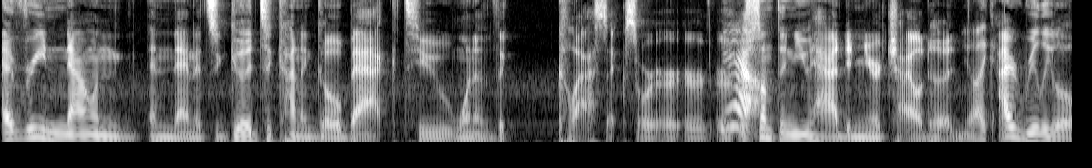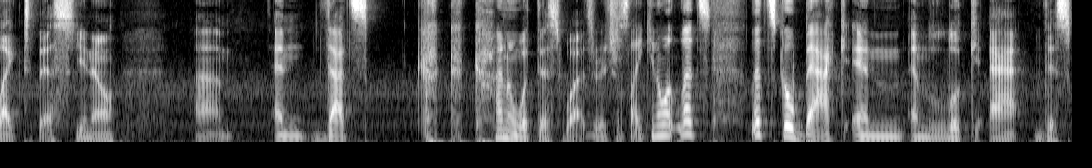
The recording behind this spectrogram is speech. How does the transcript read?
every now and, and then it's good to kind of go back to one of the classics or or, or, or something you had in your childhood. You're like, I really liked this. You know, um, and that's c- c- kind of what this was. It's just like, you know what? Let's let's go back and and look at this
